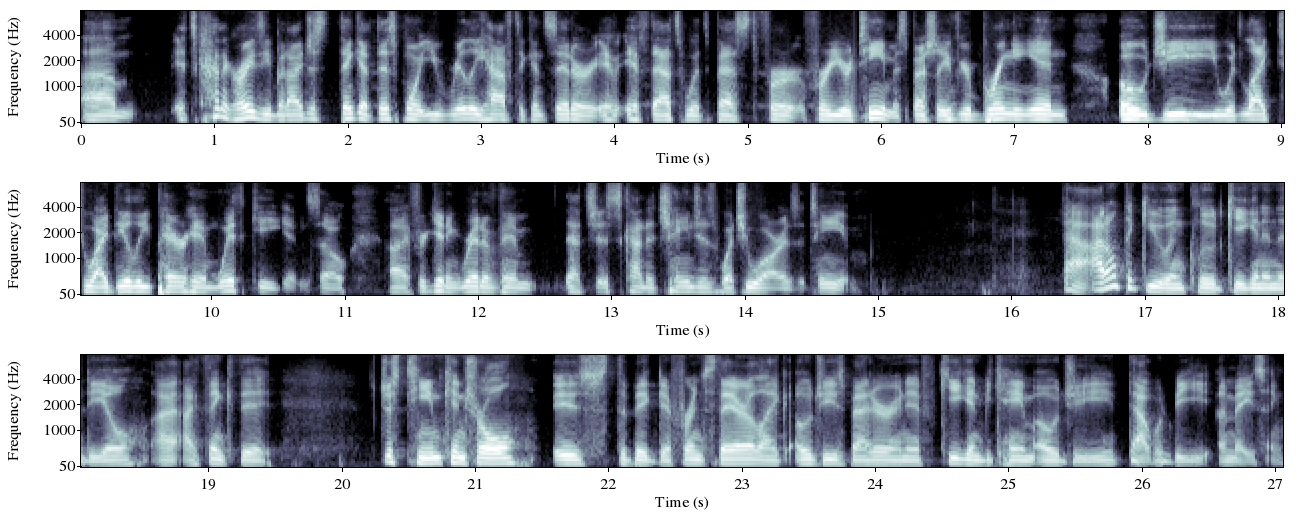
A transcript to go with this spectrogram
um, it's kind of crazy. But I just think at this point, you really have to consider if, if that's what's best for for your team, especially if you're bringing in OG. You would like to ideally pair him with Keegan. So uh, if you're getting rid of him, that just kind of changes what you are as a team. Yeah, I don't think you include Keegan in the deal. I, I think that just team control is the big difference there. Like OG's better, and if Keegan became OG, that would be amazing.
